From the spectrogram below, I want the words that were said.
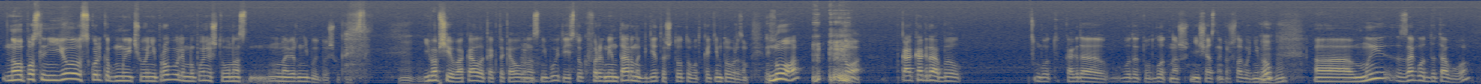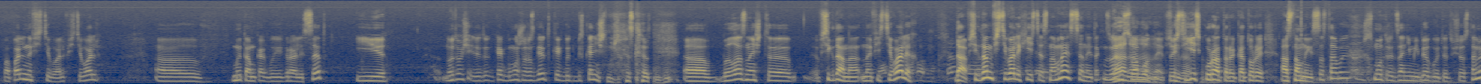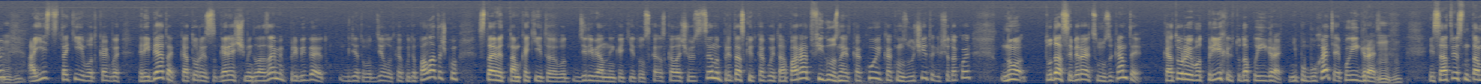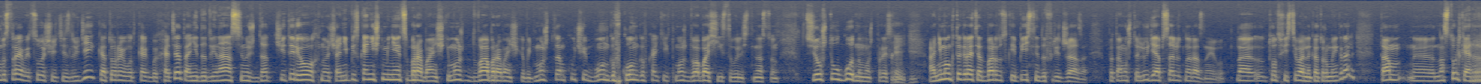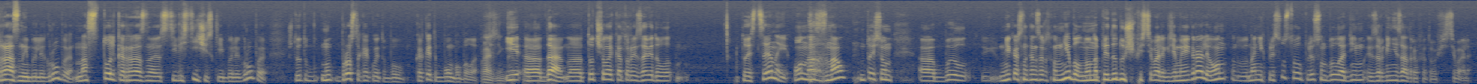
Но после нее, сколько бы мы чего не пробовали, мы поняли, что у нас, ну, наверное, не будет больше вокалистов. И вообще вокала как такового у нас не будет, есть только фрагментарно где-то что-то вот каким-то образом. Но, но, когда был, вот, когда вот этот вот год наш несчастный прошлогодний был, Мгм. а, мы за год до того попали на фестиваль. Фестиваль, мы там как бы играли сет, и Ну, это вообще, это как бы можно разговаривать, как бы бесконечно можно рассказывать. А, была, значит, э, всегда на, на фестивалях, да, всегда на фестивалях есть основная сцена и так называемая Да, да, да, свободная. да, То есть всегда. есть кураторы, которые основные составы смотрят за ними, бегают, это все остальное. А есть такие вот как бы ребята, которые с горящими глазами прибегают где-то вот делают какую-то палаточку, ставят там какие-то вот деревянные какие-то сколачивают сцену, притаскивают какой-то аппарат, фиг его знает какой, как он звучит и все такое. Но туда собираются музыканты, которые вот приехали туда поиграть. Не побухать, а поиграть. И, соответственно, там выстраивается очередь из людей, которые вот как бы хотят, они до 12 ночи, до 4 ночи, они бесконечно меняются барабанщики, может два барабанщика быть, может там куча бонгов, конгов каких-то, может два басиста вылезти на сцену. Все, что угодно может происходить. Они могут играть от бардовской песни до фриджаза, потому что люди абсолютно разные. Вот на тот фестиваль, на котором мы играли, там э, настолько разные были группы, настолько разно стилистические были группы, что это ну, просто какой-то был, какая-то бомба была. Праздник И э, да, э, тот человек, который заведовал той сценой, он нас знал, ну, то есть он э, был, мне кажется, на концертах он не был, но на предыдущих фестивалях, где мы играли, он на них присутствовал, плюс он был одним из организаторов этого фестиваля.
